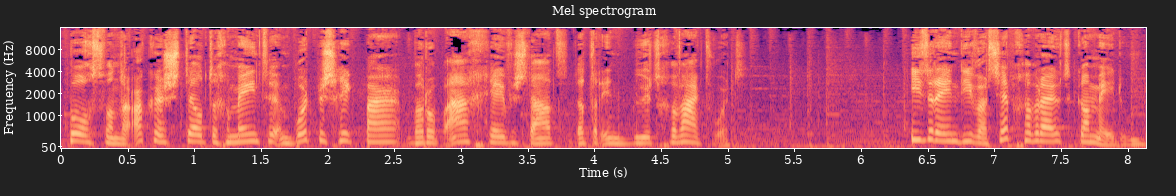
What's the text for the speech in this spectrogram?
Volgens Van der Akkers stelt de gemeente een bord beschikbaar... waarop aangegeven staat dat er in de buurt gewaakt wordt. Iedereen die WhatsApp gebruikt kan meedoen.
